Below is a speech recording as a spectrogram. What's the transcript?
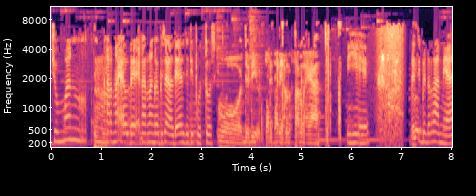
cuman Hmm. karena LD karena nggak bisa LDR jadi putus Oh jadi cari-cari alasan lah ya. iya berarti Lu- beneran ya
